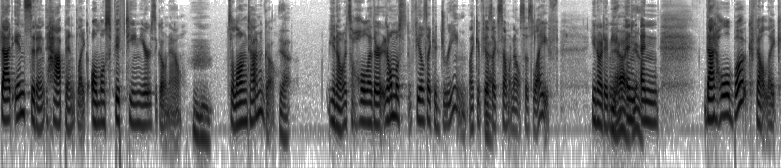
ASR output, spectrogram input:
that incident happened like almost 15 years ago now. Mm-hmm. It's a long time ago. Yeah. You know, it's a whole other it almost feels like a dream. Like it feels Yeah. like someone else's life. You know what I mean? Yeah, I and do. and that whole book felt like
